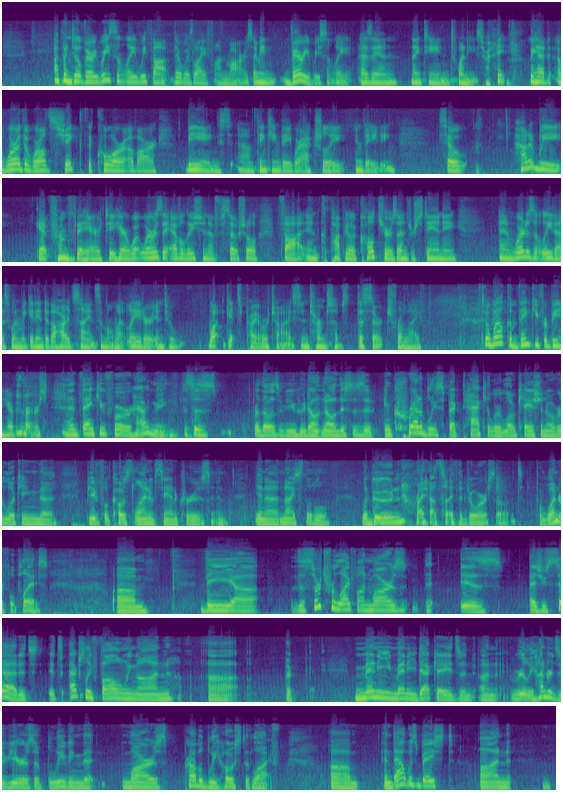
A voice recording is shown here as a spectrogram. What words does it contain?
up until very recently, we thought there was life on Mars. I mean, very recently, as in 1920s, right? We had a War of the Worlds shake the core of our beings, um, thinking they were actually invading. So, how did we get from there to here? What, where was the evolution of social thought and popular culture's understanding? And where does it lead us when we get into the hard science a moment later into what gets prioritized in terms of the search for life? So, welcome. Thank you for being here first. And thank you for having me. This is, for those of you who don't know, this is an incredibly spectacular location overlooking the beautiful coastline of Santa Cruz and in a nice little lagoon right outside the door. So, it's a wonderful place. Um, the, uh, the search for life on Mars is, as you said, it's, it's actually following on uh, a, many, many decades and, and really hundreds of years of believing that Mars probably hosted life. Um, and that was based on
